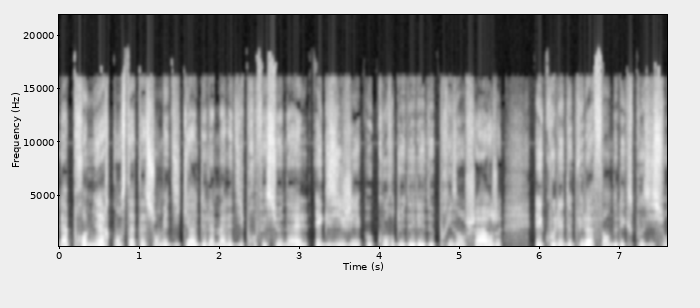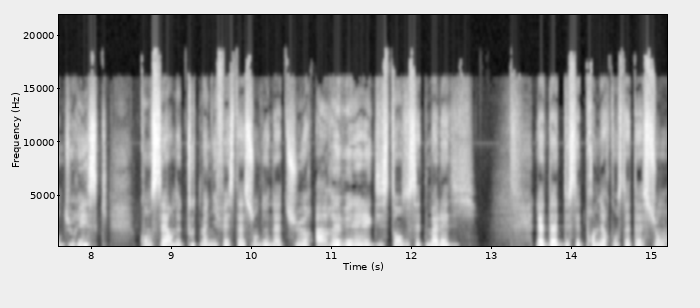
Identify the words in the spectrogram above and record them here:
la première constatation médicale de la maladie professionnelle exigée au cours du délai de prise en charge, écoulé depuis la fin de l'exposition du risque, concerne toute manifestation de nature à révéler l'existence de cette maladie. La date de cette première constatation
